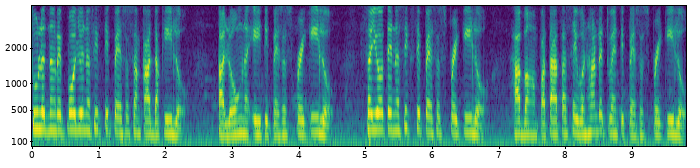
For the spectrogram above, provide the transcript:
Tulad ng repolyo na 50 pesos ang kada kilo, talong na 80 pesos per kilo, sayote na 60 pesos per kilo, habang ang patatas ay 120 pesos per kilo.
